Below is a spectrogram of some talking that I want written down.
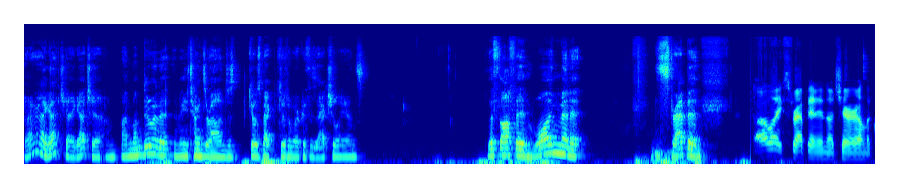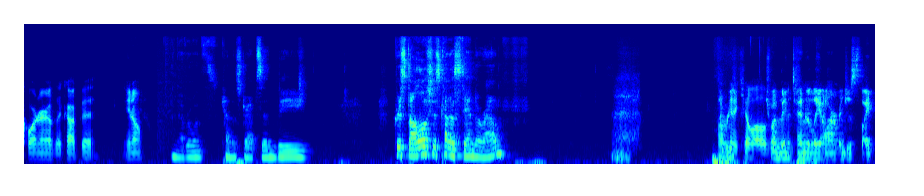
All right, I got you. I got you. I'm, I'm, I'm doing it. And then he turns around and just goes back to the work with his actual hands. Lift off in one minute. Strap in. I like strap in in a chair on the corner of the cockpit. You know, And everyone's kind of straps in. The Crystallos just kind of stand around. I'll I'm gonna kill all of them. one big eventually. tenderly arm and just like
